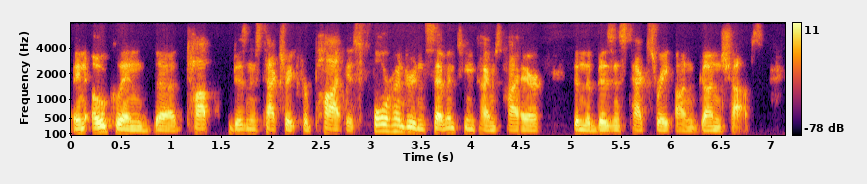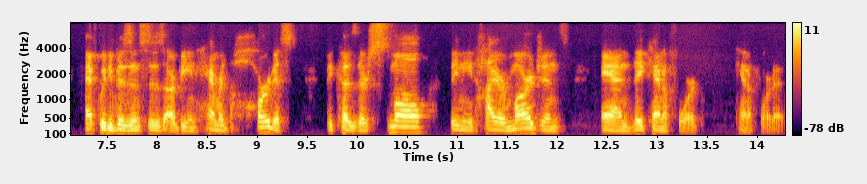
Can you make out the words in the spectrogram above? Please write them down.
In Oakland, the top business tax rate for pot is 417 times higher than the business tax rate on gun shops. Equity businesses are being hammered the hardest because they're small, they need higher margins and they can't afford can't afford it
